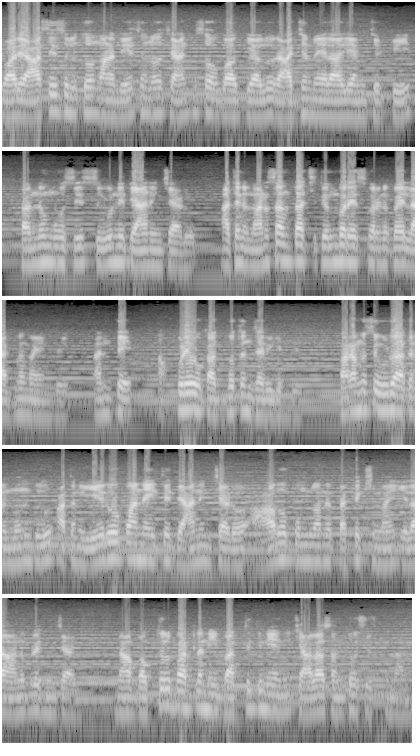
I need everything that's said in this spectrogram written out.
వారి ఆశీస్సులతో మన దేశంలో శాంతి సౌభాగ్యాలు రాజ్యమేలాలి అని చెప్పి కన్ను మూసి శివుణ్ణి ధ్యానించాడు. అతని మనసంతా చిదంబరేశ్వరునిపై లగ్నమైంది. అంతే అప్పుడే ఒక అద్భుతం జరిగింది. పరమశివుడు అతని ముందు అతను ఏ రూపాన్ని అయితే ధ్యానించాడో ఆ రూపంలోనే ప్రత్యక్షమై ఇలా అనుగ్రహించాడు. నా భక్తుల పట్ల నీ భక్తికి నేను చాలా సంతోషిస్తున్నాను.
